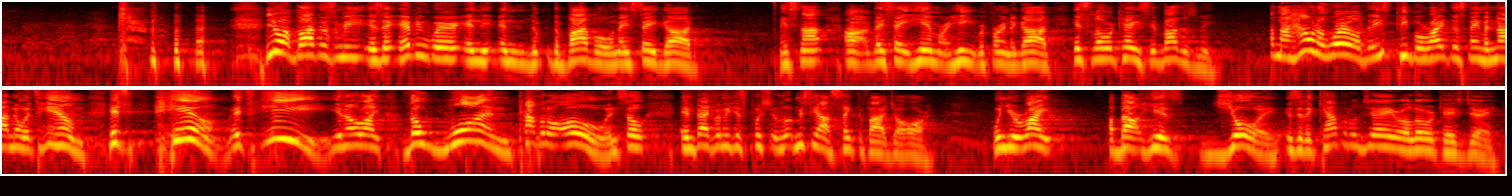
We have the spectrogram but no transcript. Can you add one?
you know what bothers me is that everywhere in the, in the, the Bible, when they say God, it's not, uh, they say him or he referring to God, it's lowercase. It bothers me. I'm like, how in the world do these people write this name and not know it's him? It's him. It's he. You know, like the one, capital O. And so, in fact, let me just push it. Let me see how sanctified y'all are. When you write about his joy, is it a capital J or a lowercase j?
